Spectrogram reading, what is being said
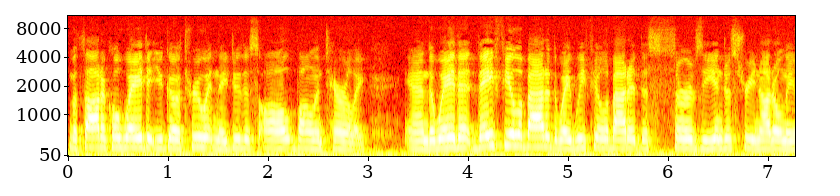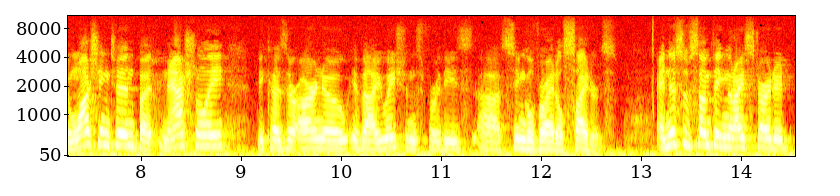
methodical way that you go through it, and they do this all voluntarily. And the way that they feel about it, the way we feel about it, this serves the industry not only in Washington, but nationally, because there are no evaluations for these uh, single varietal ciders. And this was something that I started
